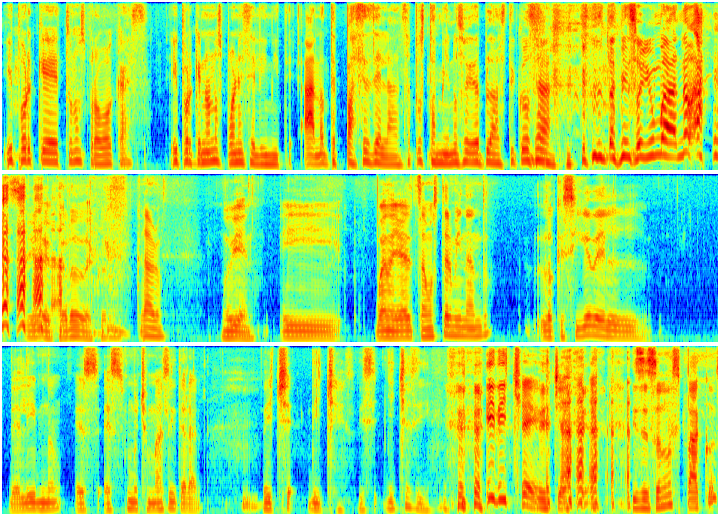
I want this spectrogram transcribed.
y porque tú nos provocas. Y porque no nos pones el límite. Ah, no te pases de lanza, pues también no soy de plástico, o sea, también soy humano. sí, de acuerdo, de acuerdo. Claro. Muy bien. Y bueno, ya estamos terminando. Lo que sigue del, del himno es, es mucho más literal. Diche, diche, dice, diche sí. Y diche. diche. Dice, son los pacos,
